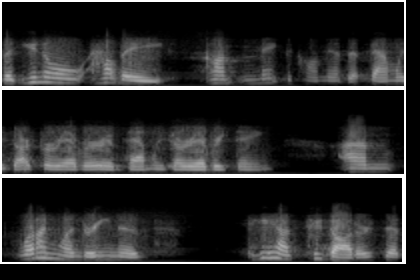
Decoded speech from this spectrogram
but you know how they com- make the comment that families are forever and families are everything. Um, what I'm wondering is, he has two daughters that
